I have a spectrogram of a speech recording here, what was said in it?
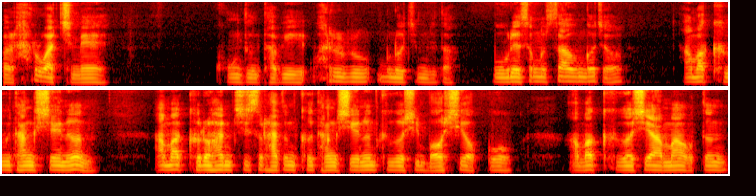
하루아침에 공든탑이 화르르 무너집니다. 모래성을 쌓은 거죠. 아마 그 당시에는 아마 그러한 짓을 하던 그 당시에는 그것이 멋이었고 아마 그것이 아마 어떤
